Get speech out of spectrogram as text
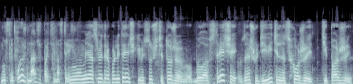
Ну слепой же, надо же пойти навстречу. Ну, у меня с метрополитенщиками, слушайте, тоже была встреча. Знаешь, удивительно схожие типажи.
